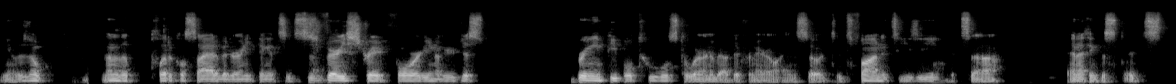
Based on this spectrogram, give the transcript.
you know there's no none of the political side of it or anything. It's it's just very straightforward. You know, you're just bringing people tools to learn about different airlines. So it's, it's fun. It's easy. It's uh, and I think this it's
